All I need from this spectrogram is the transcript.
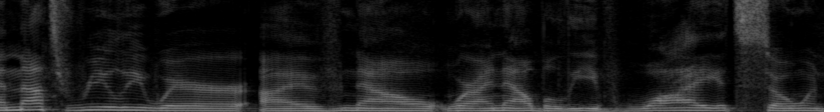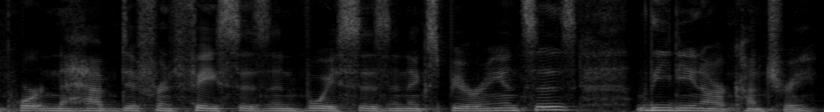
And that's really where I've now where I now believe why it's so important to have different faces and voices and experiences leading our country.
